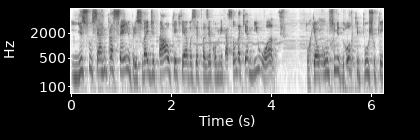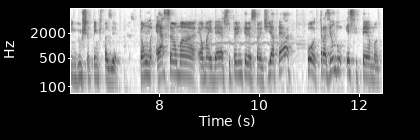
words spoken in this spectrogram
E isso serve para sempre. Isso vai ditar o que é você fazer comunicação daqui a mil anos. Porque é o consumidor que puxa o que a indústria tem que fazer. Então, essa é uma, é uma ideia super interessante. E até, pô, trazendo esse tema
